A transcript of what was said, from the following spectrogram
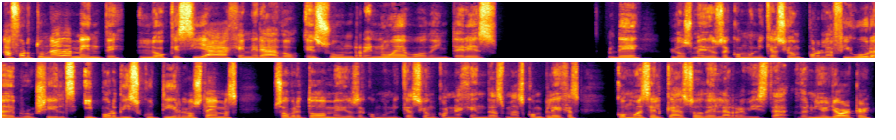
Afortunadamente, lo que sí ha generado es un renuevo de interés de los medios de comunicación por la figura de Brooke Shields y por discutir los temas, sobre todo medios de comunicación con agendas más complejas, como es el caso de la revista The New Yorker.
